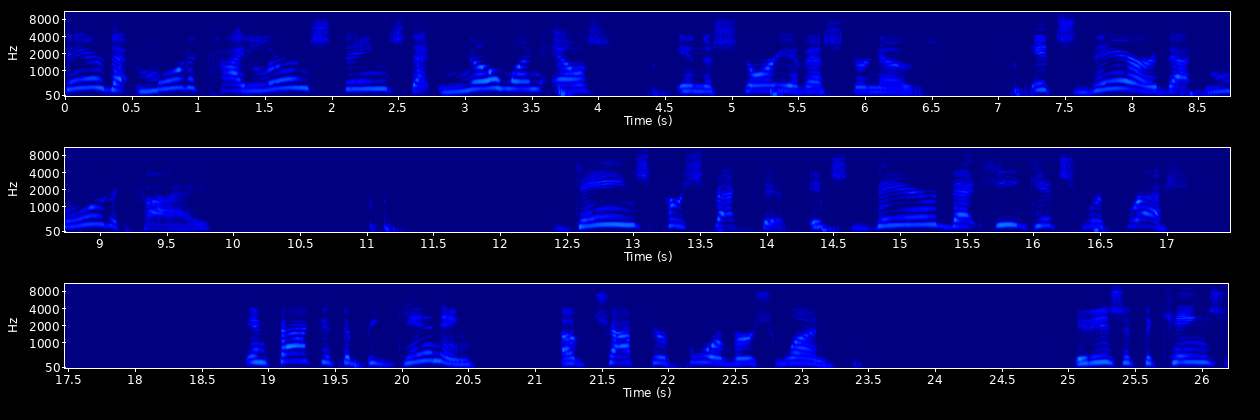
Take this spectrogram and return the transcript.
there that Mordecai learns things that no one else in the story of Esther knows. It's there that Mordecai gains perspective. It's there that he gets refreshed. In fact, at the beginning of chapter 4, verse 1, it is at the king's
